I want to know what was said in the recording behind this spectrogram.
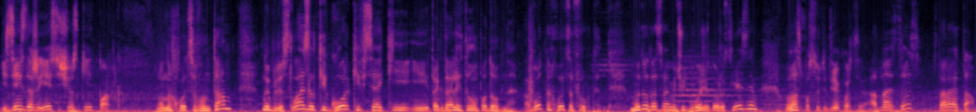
И здесь даже есть еще скейт-парк. Он находится вон там. Ну и плюс лазилки, горки всякие и так далее и тому подобное. А вот находятся фрукты. Мы туда с вами чуть позже тоже съездим. У нас, по сути, две квартиры. Одна здесь, вторая там.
